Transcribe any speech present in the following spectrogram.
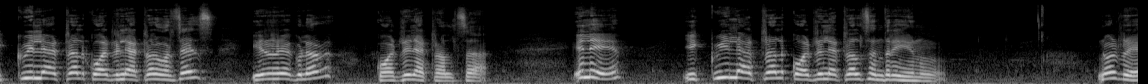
equilateral quadrilateral versus irregular quadrilaterals ಇಲ್ಲಿ ಇಕ್ವಿಲ್ಯಾಟ್ರಲ್ ಕ್ವಾಡ್ರಿಲ್ಯಾಟ್ರಲ್ಸ್ ಅಂದರೆ ಏನು? ನೋಡ್ರಿ,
